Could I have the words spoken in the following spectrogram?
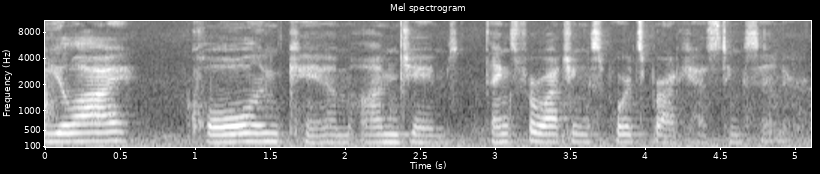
Eli, Cole, and Cam, I'm James. Thanks for watching Sports Broadcasting Center.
